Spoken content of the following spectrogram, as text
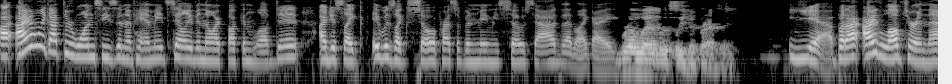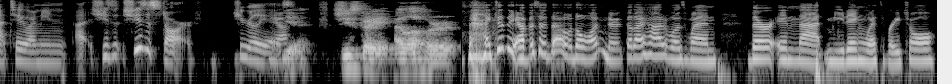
I, I only got through one season of Handmaid's Tale, even though I fucking loved it. I just like it was like so oppressive and made me so sad that like I Relentlessly depressing. Yeah. But I I loved her in that too. I mean, she's she's a star. She really is. Yeah. Yeah, she's great. I love her. Back to the episode though, the one note that I had was when they're in that meeting with Rachel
